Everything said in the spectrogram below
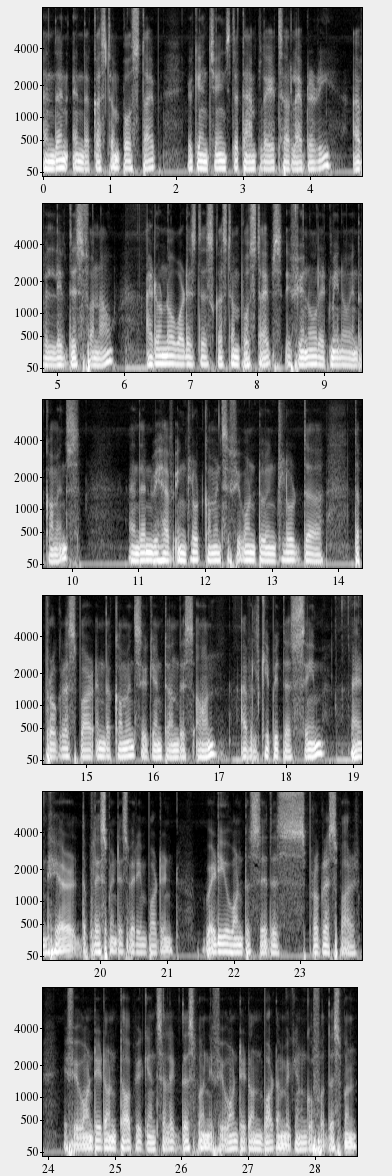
and then in the custom post type you can change the templates or library. I will leave this for now. I don't know what is this custom post types. If you know let me know in the comments. And then we have include comments. If you want to include the the progress bar in the comments you can turn this on. I will keep it the same. And here the placement is very important. Where do you want to see this progress bar? If you want it on top you can select this one. If you want it on bottom you can go for this one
